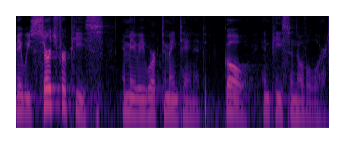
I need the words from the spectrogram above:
may we search for peace, and may we work to maintain it. Go in peace and know the Lord.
